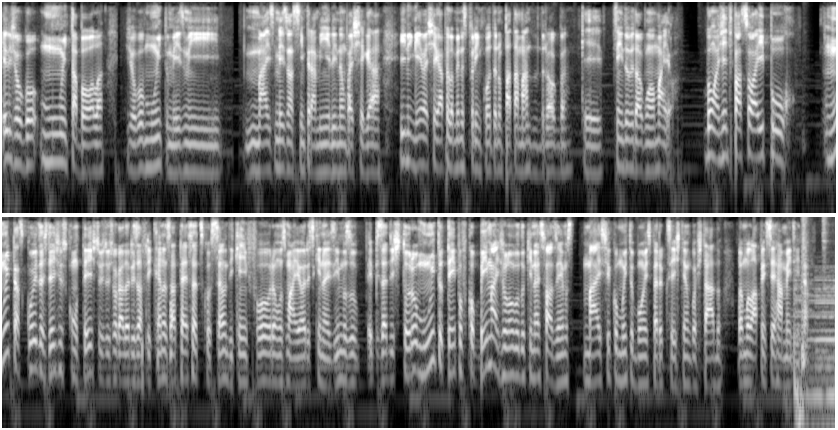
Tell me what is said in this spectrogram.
ele jogou muita bola, jogou muito mesmo e mas mesmo assim, para mim, ele não vai chegar. E ninguém vai chegar, pelo menos por enquanto, no patamar do Drogba, que sem dúvida alguma é o maior. Bom, a gente passou aí por muitas coisas, desde os contextos dos jogadores africanos até essa discussão de quem foram os maiores que nós vimos. O episódio estourou muito tempo, ficou bem mais longo do que nós fazemos, mas ficou muito bom. Espero que vocês tenham gostado. Vamos lá para encerramento então.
